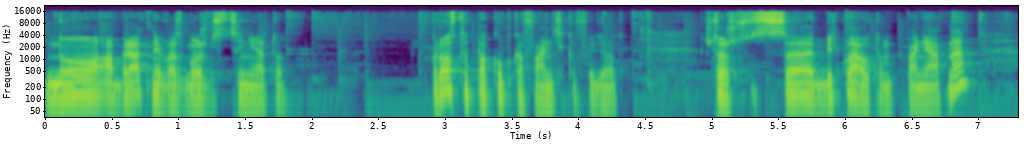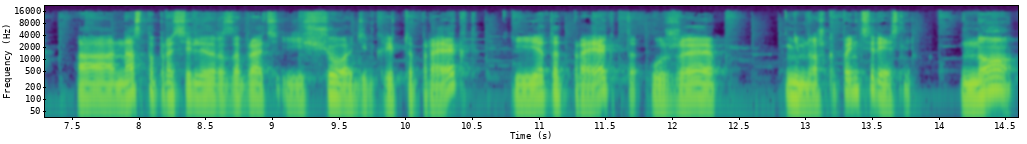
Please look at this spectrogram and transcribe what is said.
но обратной возможности нету. Просто покупка фантиков идет. Что ж, с битклаутом понятно. А, нас попросили разобрать еще один криптопроект, и этот проект уже немножко поинтересней. Но,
